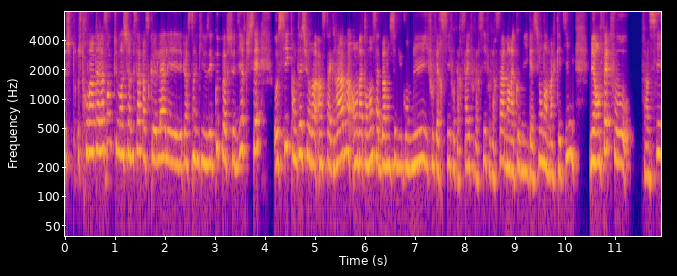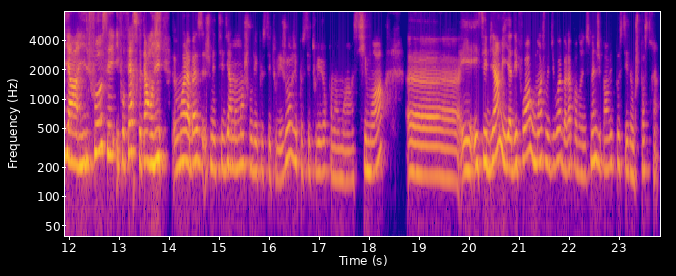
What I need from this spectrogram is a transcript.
je, trouve intéressant que tu mentionnes ça parce que là, les, personnes qui nous écoutent peuvent se dire, tu sais, aussi quand tu es sur Instagram, on a tendance à te balancer du contenu, il faut faire ci, il faut faire ça, il faut faire ci, il faut faire ça dans la communication, dans le marketing. Mais en fait, faut, enfin, s'il y a un il faut, c'est il faut faire ce que tu as envie. Moi, à la base, je m'étais dit à un moment, je voulais poster tous les jours. J'ai posté tous les jours pendant au moins six mois. Euh, et, et c'est bien, mais il y a des fois où moi, je me dis, ouais, bah là, pendant une semaine, j'ai pas envie de poster, donc je poste rien.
